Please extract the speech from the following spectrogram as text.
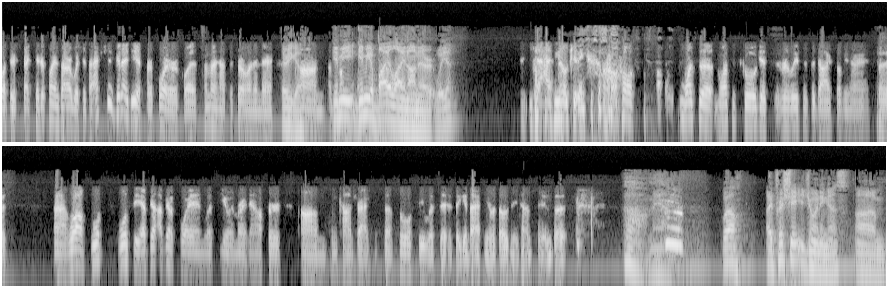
what their spectator plans are, which is actually a good idea for a FOIA request. I'm gonna have to throw one in there. There you go. Um, give me give me a byline on there, will you? Yeah, no kidding. once the once the school gets releases the docs, I'll be nice. But uh, well, we'll we'll see. I've got I've got a FOIA in with UM right now for um, some contracts and stuff, so we'll see what they, if they get back to me with those anytime soon. But oh man, well, I appreciate you joining us um,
